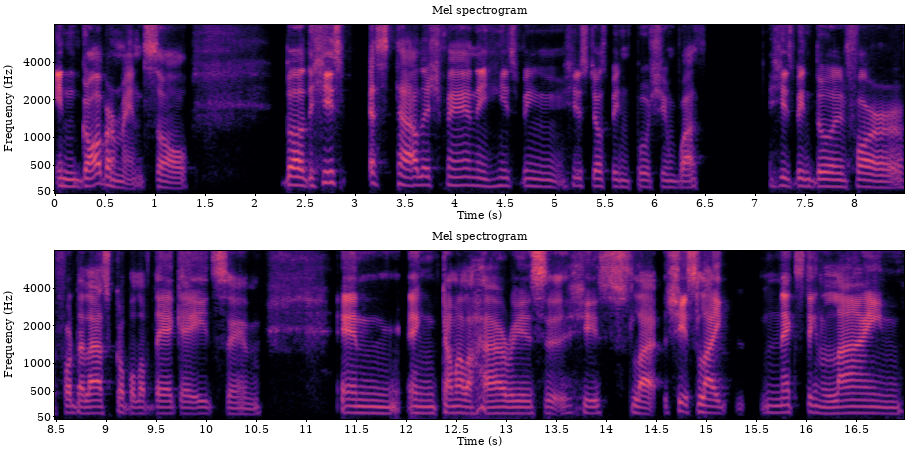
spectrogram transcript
in government. So, but his establishment and he's been he's just been pushing what he's been doing for for the last couple of decades and and and Kamala Harris uh, he's like she's like next in line.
